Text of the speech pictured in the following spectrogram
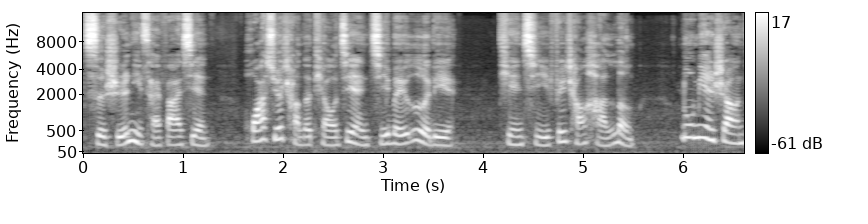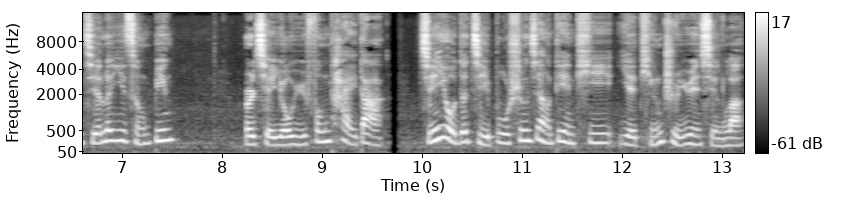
此时你才发现滑雪场的条件极为恶劣，天气非常寒冷，路面上结了一层冰，而且由于风太大，仅有的几部升降电梯也停止运行了。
